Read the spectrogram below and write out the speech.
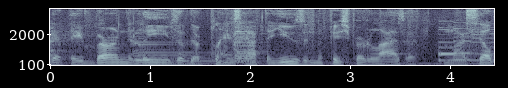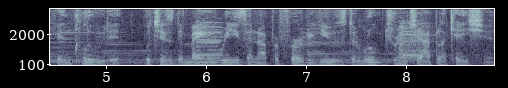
that they burn the leaves of their plants after using the fish fertilizer, myself included, which is the main reason I prefer to use the root drench application.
